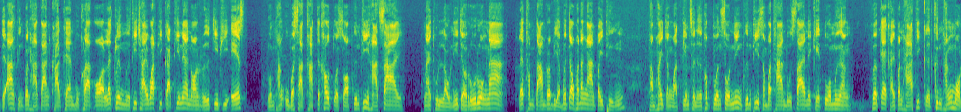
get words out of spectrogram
แต่อ้างถึงปัญหาการขาดแคลนบุคลากร และเครื่องมือที่ใช้วัดพิกัดที่แน่นอนหรือ GPS รวมทั้งอุปสรรคหากจะเข้าตรวจสอบพื้นที่หาดทราย นายทุนเหล่านี้จะรู้ล่วงหน้า และทำตามระเบียบเมื่อเจ้าพนักงานไปถึง ทำให้จังหวัดเตรียมเสนอทบทวนโซนนิ่งพื้นที่สัมปทานดูดทรายในเขตตัวเมือง เพื่อแก้ไขปัญหาที่เกิดขึ้นทั้งหมด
